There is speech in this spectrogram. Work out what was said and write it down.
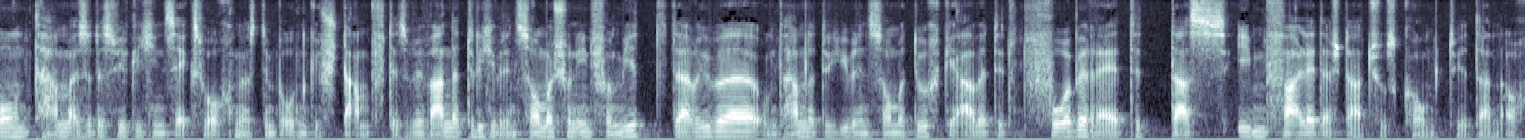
und haben also das wirklich in sechs Wochen aus dem Boden gestampft. Also wir waren natürlich über den Sommer schon informiert darüber und haben natürlich über den Sommer durchgearbeitet und vorbereitet, dass im Falle der Startschuss kommt, wir dann auch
